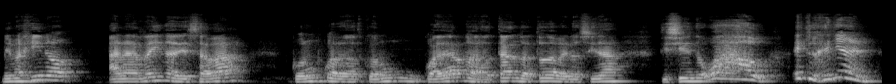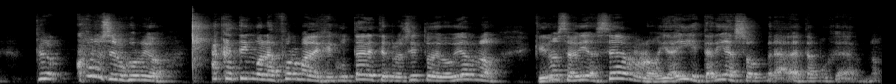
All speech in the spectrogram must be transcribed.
Me imagino a la reina de Sabá con un, cuaderno, con un cuaderno anotando a toda velocidad, diciendo, wow, esto es genial, pero ¿cómo se me ocurrió? Acá tengo la forma de ejecutar este proyecto de gobierno que no sabía hacerlo y ahí estaría asombrada esta mujer, ¿no?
